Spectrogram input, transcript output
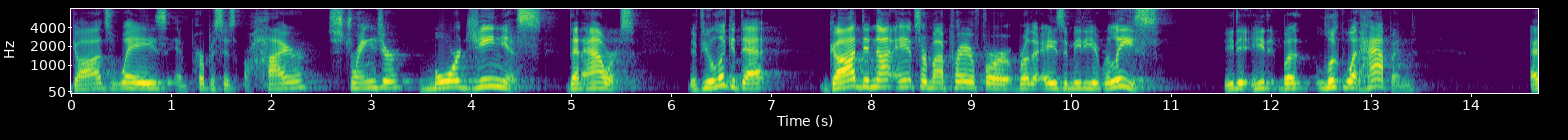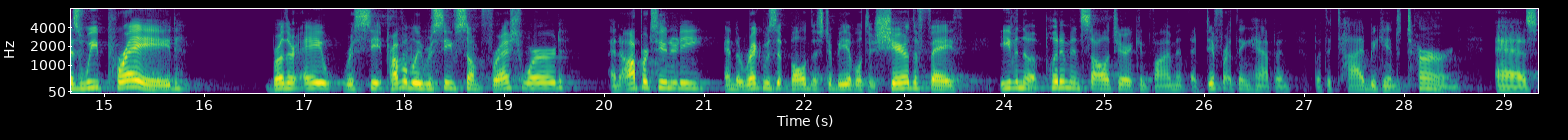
God's ways and purposes are higher, stranger, more genius than ours. If you look at that, God did not answer my prayer for Brother A's immediate release. He did, he did, but look what happened. As we prayed, Brother A received, probably received some fresh word, an opportunity, and the requisite boldness to be able to share the faith, even though it put him in solitary confinement. A different thing happened, but the tide began to turn as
